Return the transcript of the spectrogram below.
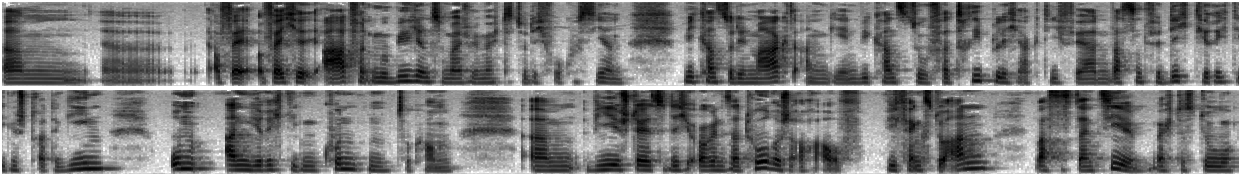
Ähm, äh, auf, auf welche Art von Immobilien zum Beispiel möchtest du dich fokussieren? Wie kannst du den Markt angehen? Wie kannst du vertrieblich aktiv werden? Was sind für dich die richtigen Strategien, um an die richtigen Kunden zu kommen? Ähm, wie stellst du dich organisatorisch auch auf? Wie fängst du an? Was ist dein Ziel? Möchtest du,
